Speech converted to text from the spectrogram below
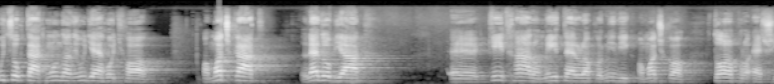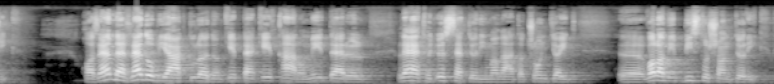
úgy szokták mondani, ugye, hogyha a macskát ledobják eh, két-három méterről, akkor mindig a macska talpra esik. Ha az ember ledobják tulajdonképpen két-három méterről, lehet, hogy összetöri magát a csontjait, valami biztosan törik.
